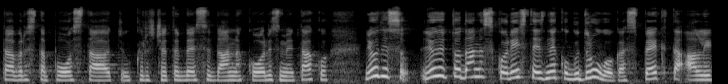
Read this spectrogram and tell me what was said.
ta vrsta posta kroz 40 dana korizme i tako. Ljudi to danas koriste iz nekog drugog aspekta, ali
